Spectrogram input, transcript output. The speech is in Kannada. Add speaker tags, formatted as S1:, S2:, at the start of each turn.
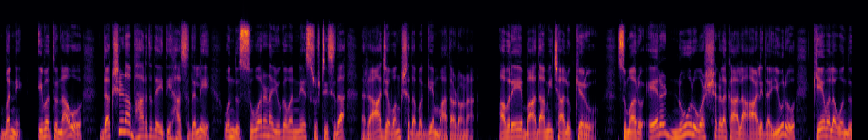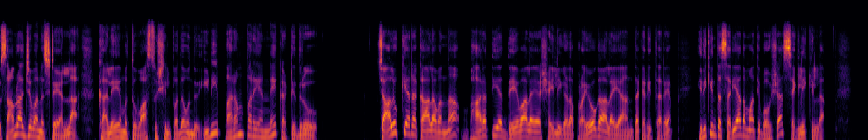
S1: ಬನ್ನಿ, ಇವತ್ತು ನಾವು ದಕ್ಷಿಣ ಭಾರತದ ಇತಿಹಾಸದಲ್ಲಿ ಒಂದು ಸುವರ್ಣ ಯುಗವನ್ನೇ ಸೃಷ್ಟಿಸಿದ ರಾಜವಂಶದ ಬಗ್ಗೆ ಮಾತಾಡೋಣ. ಅವರೇ ಬಾದಾಮಿ ಚಾಲುಕ್ಯರು. ಸುಮಾರು ಎರಡ್ ನೂರು ವರ್ಷಗಳ ಕಾಲ ಆಳಿದ ಇವರು ಕೇವಲ ಒಂದು ಸಾಮ್ರಾಜ್ಯವನ್ನಷ್ಟೇ ಅಲ್ಲ, ಕಲೆ ಮತ್ತು ವಾಸ್ತುಶಿಲ್ಪದ ಒಂದು ಇಡೀ ಪರಂಪರೆಯನ್ನೇ ಕಟ್ಟಿದ್ರು. ಚಾಲುಕ್ಯರ ಕಾಲವನ್ನ ಭಾರತೀಯ ದೇವಾಲಯ ಶೈಲಿಗಳ ಪ್ರಯೋಗಾಲಯ ಅಂತ ಕರೀತಾರೆ. ಇದಕ್ಕಿಂತ ಸರಿಯಾದ ಮಾತಿ ಬಹುಶಃ ಸಿಗ್ಲಿಕ್ಕಿಲ್ಲ.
